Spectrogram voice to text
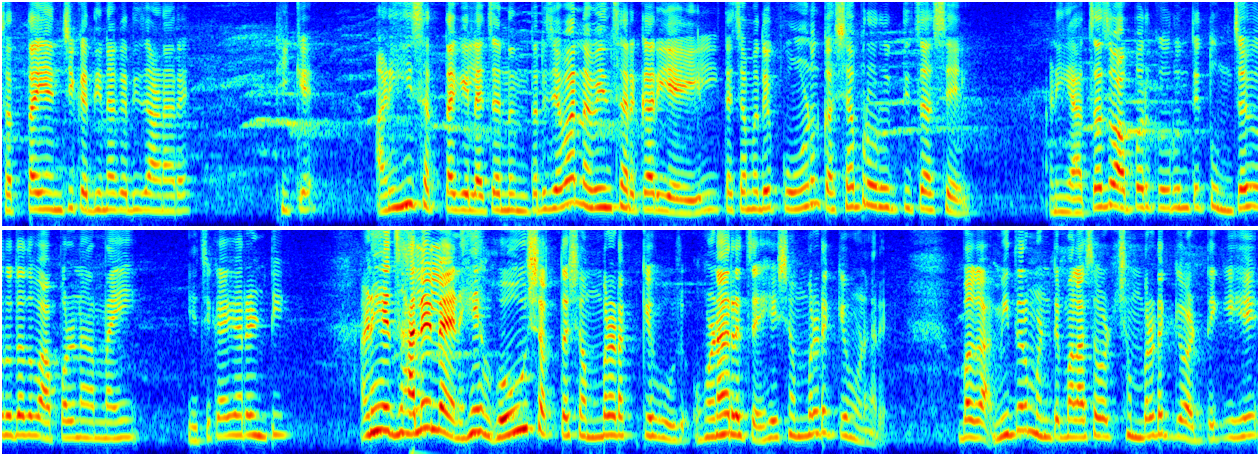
सत्ता यांची कधी ना कधी जाणार आहे. ठीक आहे? आणि ही सत्ता गेल्याच्यानंतर जेव्हा नवीन सरकार येईल त्याच्यामध्ये कोण कशा प्रवृत्तीचं असेल? आणि याचाच वापर करून ते तुमच्या विरोधात वापरणार नाही याची काय गॅरंटी? आणि हे झालेलं आहे हे होऊ शकतं शंभर टक्के होऊ होणारच आहे हे शंभर टक्के होणार आहे. बघा मी तर म्हणते मला असं वाटतं शंभर टक्के वाटते की हे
